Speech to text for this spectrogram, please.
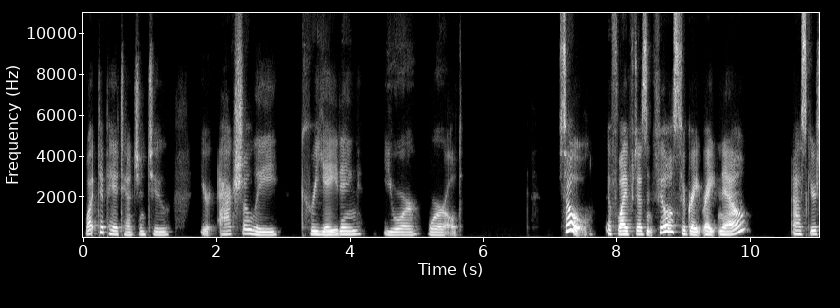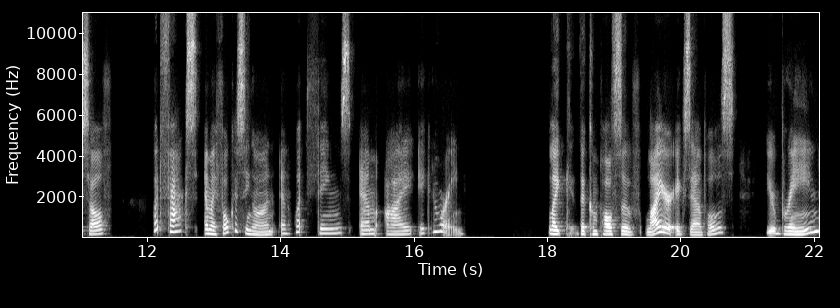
what to pay attention to, you're actually creating your world. So, if life doesn't feel so great right now, ask yourself what facts am I focusing on and what things am I ignoring? Like the compulsive liar examples, your brain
